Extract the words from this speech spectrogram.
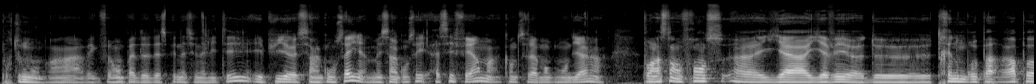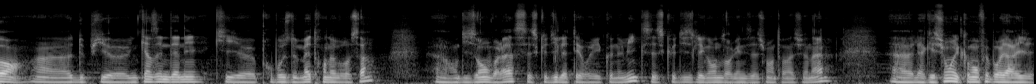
Pour tout le monde, hein, avec vraiment pas d'aspect nationalité. Et puis, c'est un conseil, mais c'est un conseil assez ferme quand c'est la Banque mondiale. Pour l'instant, en France, il y, avait de très nombreux rapports depuis une quinzaine d'années qui proposent de mettre en œuvre ça en disant voilà, c'est ce que dit la théorie économique, c'est ce que disent les grandes organisations internationales. Euh, la question est comment on fait pour y arriver.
